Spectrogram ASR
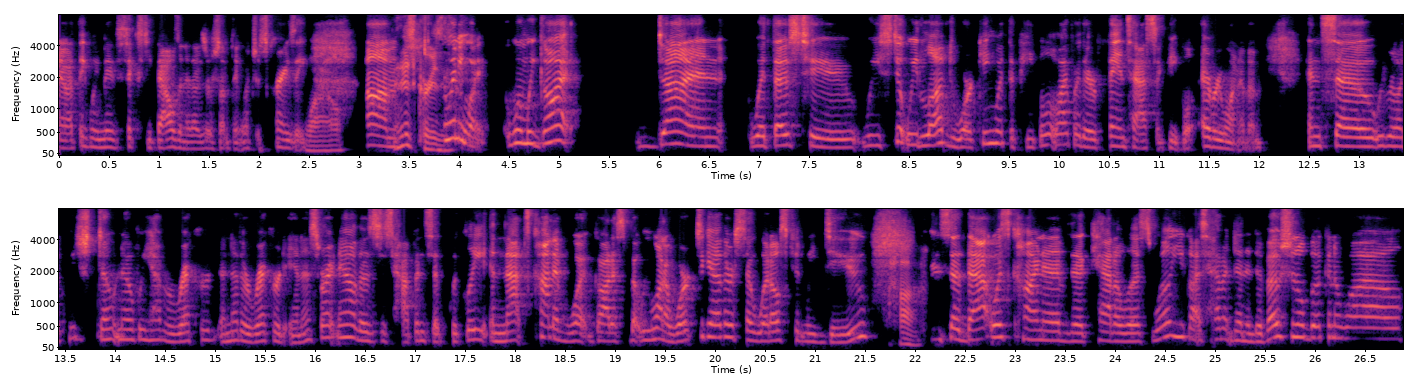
I think we moved sixty thousand of those or something, which is crazy. Wow. Um, That is crazy. so anyway, when we got done with those two, we still we loved working with the people at Lifeway. They're fantastic people, every one of them. And so we were like, we just don't know if we have a record, another record in us right now. Those just happen so quickly. And that's kind of what got us, but we want to work together. So what else could we do? Huh. And so that was kind of the catalyst. Well, you guys haven't done a devotional book in a while.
